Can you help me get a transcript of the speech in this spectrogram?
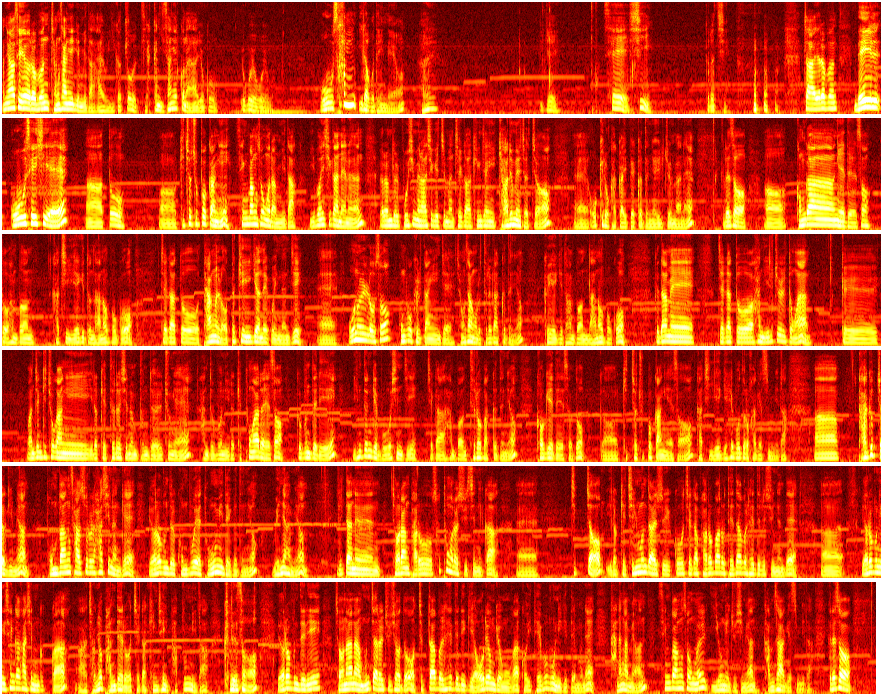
안녕하세요 여러분. 장상익입니다. 아유 이것도 약간 이상했구나. 요거 요거 요거 요거. 53이라고 돼 있네요. 아유. 이게 세시. 그렇지. 자 여러분. 내일 오후 3시에 어, 또 어, 기초주법 강의 생방송을 합니다. 이번 시간에는 여러분들 보시면 아시겠지만 제가 굉장히 갸름해졌죠 예, 5kg 가까이 뺐거든요 일주일 만에. 그래서 어, 건강에 대해서 또 한번 같이 얘기도 나눠보고 제가 또 당을 어떻게 이겨내고 있는지 예, 오늘로서 공복혈당이 이제 정상으로 들어갔거든요. 그 얘기도 한번 나눠보고 그 다음에 제가 또 한 일주일 동안 그 완전 기초 강의 이렇게 들으시는 분들 중에 한두 분 이렇게 통화를 해서 그분들이 힘든 게 무엇인지 제가 한번 들어봤거든요. 거기에 대해서도 어, 기초 주법 강의에서 같이 얘기해 보도록 하겠습니다. 어, 가급적이면 본방 사수를 하시는 게 여러분들 공부에 도움이 되거든요. 왜냐하면 일단은 저랑 바로 소통을 할 수 있으니까 에, 직접 이렇게 질문도 할 수 있고 제가 바로 바로 대답을 해드릴 수 있는데 어, 여러분이 생각하시는 것과 아, 전혀 반대로 제가 굉장히 바쁩니다. 그래서 여러분들이 전화나 문자를 주셔도 즉답을 해드리기 어려운 경우가 거의 대부분이기 때문에 가능하면 생방송을 이용해 주시면 감사하겠습니다. 그래서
